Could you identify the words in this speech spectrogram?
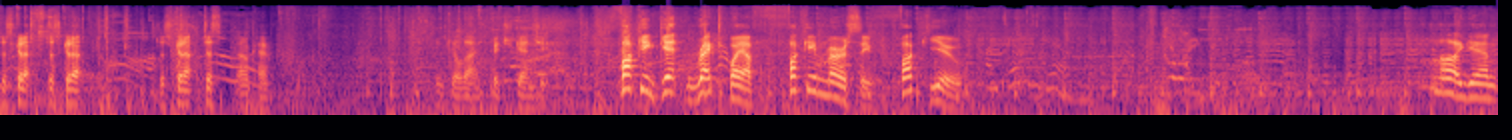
Just gonna... Just gonna... Just gonna... Just... Okay. Kill that bitch Genji. Fucking get wrecked by a fucking Mercy. Fuck you. Not again.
